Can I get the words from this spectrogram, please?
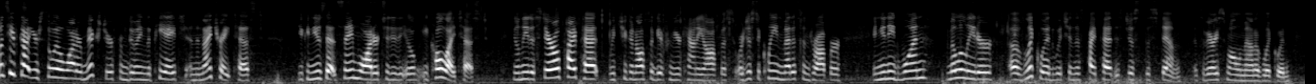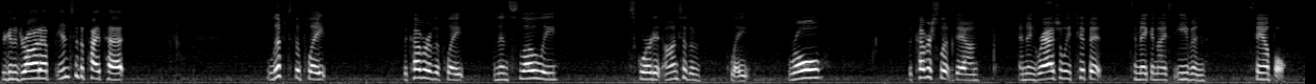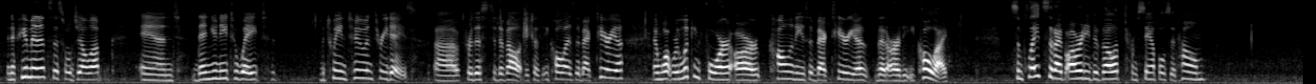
Once you've got your soil water mixture from doing the pH and the nitrate test, you can use that same water to do the E. coli test. You'll need a sterile pipette, which you can also get from your county office, or just a clean medicine dropper. And you need one milliliter of liquid, which in this pipette is just the stem. It's a very small amount of liquid. You're going to draw it up into the pipette, lift the plate, the cover of the plate, and then slowly squirt it onto the plate, roll the cover slip down, and then gradually tip it to make a nice even sample. In a few minutes this will gel up and then you need to wait between two and three days uh, for this to develop because E. coli is a bacteria and what we're looking for are colonies of bacteria that are the E. coli. Some plates that I've already developed from samples at home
